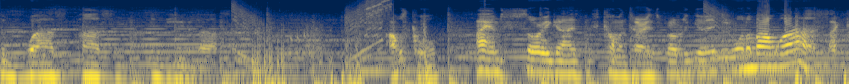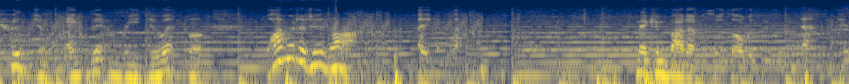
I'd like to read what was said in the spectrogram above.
the worst person in the universe. That was cool. I am sorry guys, this commentary is probably going to be one about worst. I could just exit and redo it, but why would I do that? Making bad episodes always is a necessity.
